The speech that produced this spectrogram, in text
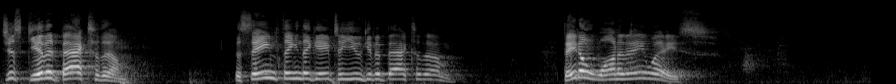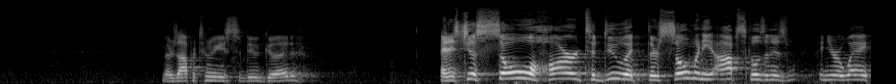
Just give it back to them. The same thing they gave to you, give it back to them. They don't want it anyways. There's opportunities to do good. And it's just so hard to do it. There's so many obstacles in his in your way.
